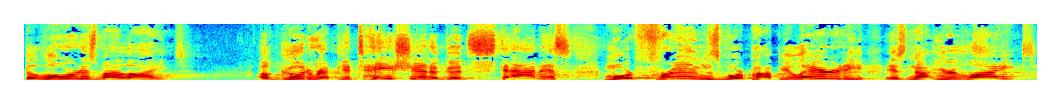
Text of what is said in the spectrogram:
The Lord is my light. A good reputation, a good status, more friends, more popularity is not your light.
